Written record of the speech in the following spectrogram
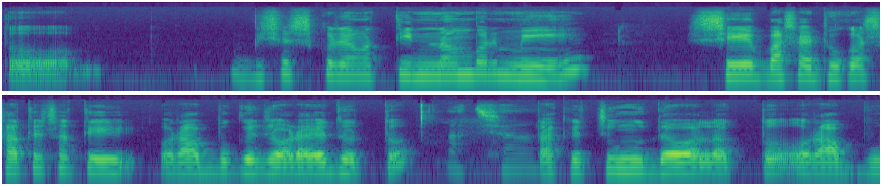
তো বিশেষ করে আমার তিন নম্বর মেয়ে সে বাসায় ঢোকার সাথে সাথে ওর আব্বুকে জড়ায় ধরতো। আচ্ছা। তাকে চুমু দেওয়া লাগতো। ওর আব্বু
